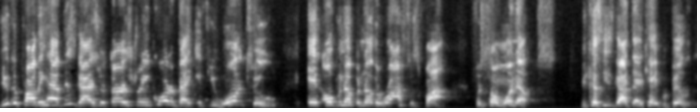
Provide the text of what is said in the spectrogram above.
You could probably have this guy as your third string quarterback if you want to, and open up another roster spot for someone else because he's got that capability.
